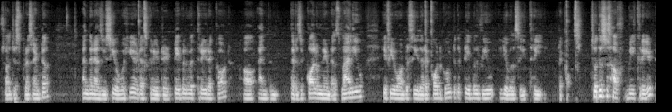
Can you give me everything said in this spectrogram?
So I'll just press enter. And then as you see over here, it has created a table with three record. Uh, and then there is a column named as value if you want to see the record, going to the table view, you will see three records. So this is how we create,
